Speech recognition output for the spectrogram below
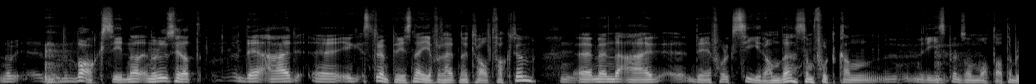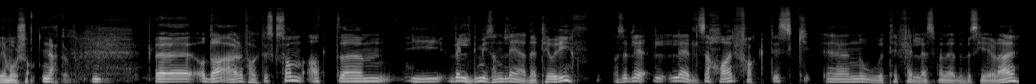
når, baksiden av Når du sier at det er eh, Strømprisen er i og for seg et nøytralt faktum, mm. men det er det folk sier om det, som fort kan vris på en sånn måte at det blir morsomt. Nettopp. Mm. og da er det faktisk sånn at eh, i veldig mye sånn lederteori Altså Ledelse har faktisk eh, noe til felles med det du beskriver der,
